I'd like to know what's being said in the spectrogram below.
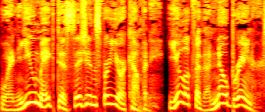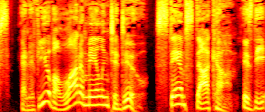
When you make decisions for your company, you look for the no brainers. And if you have a lot of mailing to do, stamps.com is the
